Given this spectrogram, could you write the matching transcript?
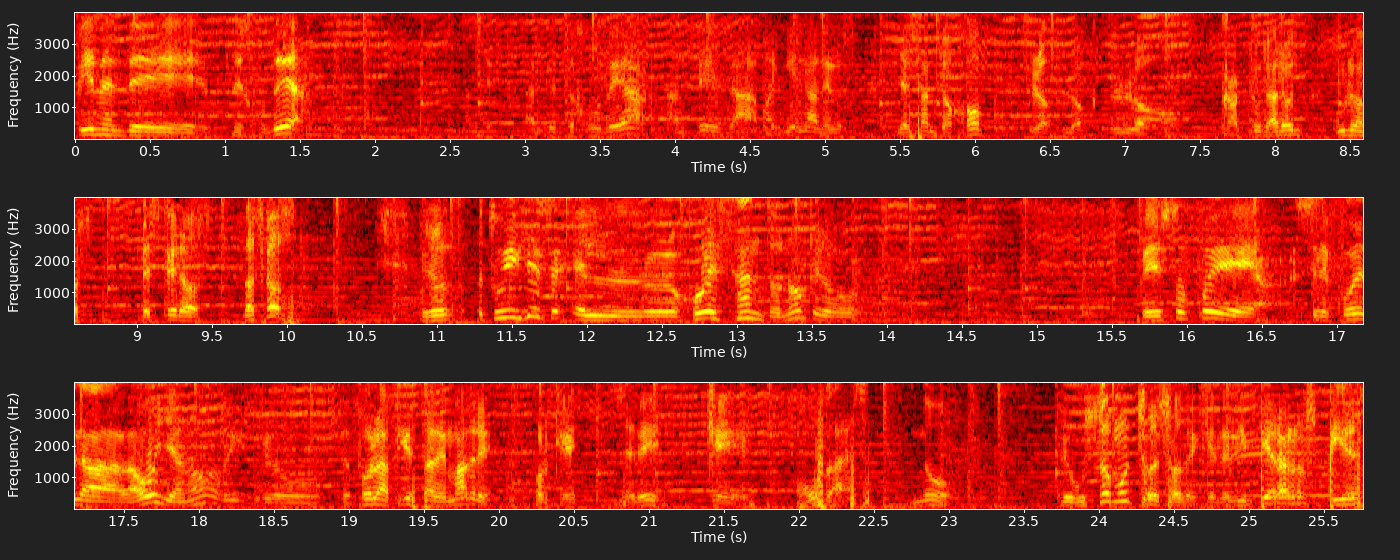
vienen de, de Judea. Antes, antes de Judea, antes la ballena del, del Santo Job, lo, lo, lo capturaron unos pesqueros vascos. Pero tú dices el jueves santo, ¿no? Pero. Pero esto fue. Se le fue la, la olla, ¿no? Pero. Se fue la fiesta de madre, porque se ve que Judas no. Le gustó mucho eso de que le limpiaran los pies.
